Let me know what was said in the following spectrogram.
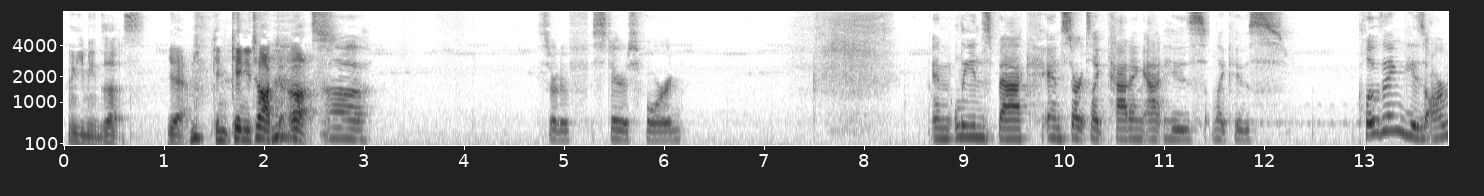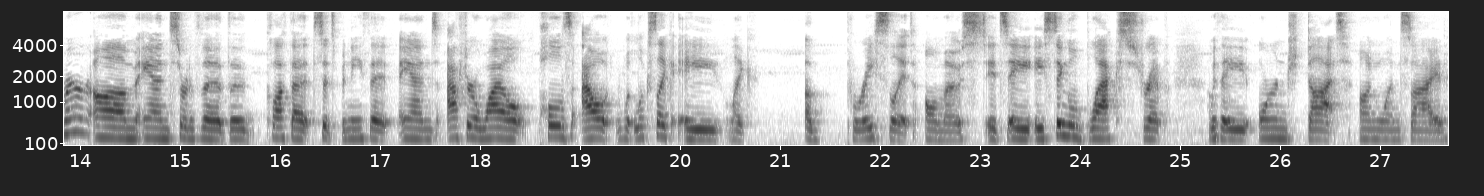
I think he means us. Yeah. Can can you talk to us? Uh, sort of stares forward and leans back and starts like patting at his like his clothing, his armor, um, and sort of the the cloth that sits beneath it. And after a while, pulls out what looks like a like a bracelet almost. It's a a single black strip with a orange dot on one side.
